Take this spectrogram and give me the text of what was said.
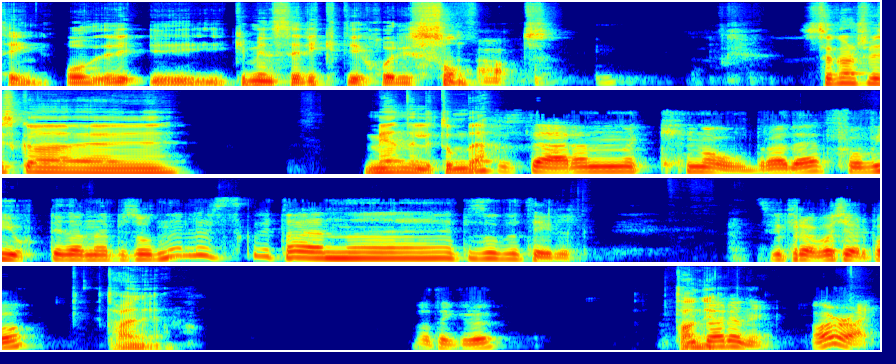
ting. Og ikke minst riktig horisont. Ja. Så kanskje vi skal eh, mene litt om det? Hvis det er en knallbra idé. Får vi gjort det i denne episoden, eller skal vi ta en uh, episode til? Skal vi prøve å kjøre på? Ta en igjen. Hva tenker du? Ta en igjen. All right.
